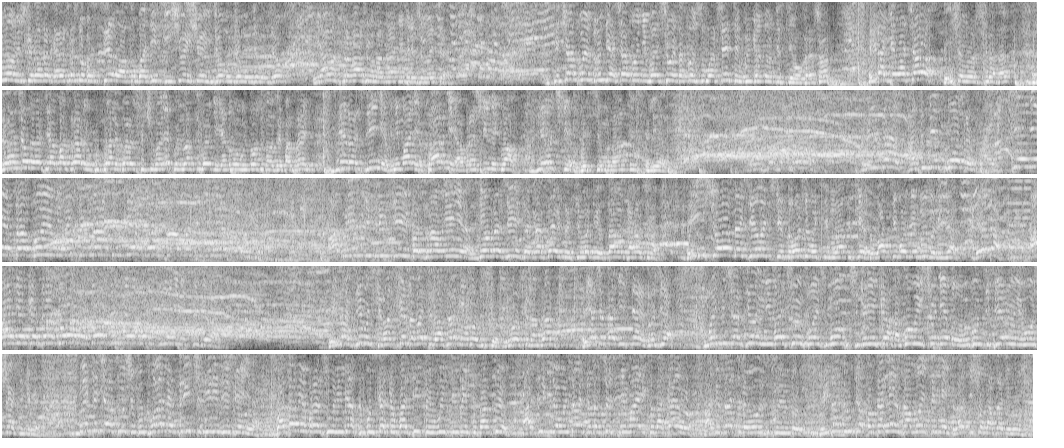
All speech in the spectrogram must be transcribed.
немножечко назад, хорошо, чтобы сцену освободить. Еще, еще, идем, идем, идем, идем. Я вас провожу назад, не переживайте. Сейчас будет, друзья, сейчас будет небольшое такое сумасшествие, вы готовьтесь к нему, хорошо? Итак, для начала, еще немножечко назад. Для начала давайте я поздравлю буквально парочку человек. У нас сегодня, я думаю, вы тоже должны поздравить. День рождения, внимание, парни, обращение к вам. Девочки, 18 лет. Красавица. Всего тебе самого хорошего. И еще одной девочке тоже 18 лет. У вас сегодня выбор, ребят. Это Аня Казакова. Тоже с днем рождения тебя. Итак, девочки, ну а теперь давайте назад немножечко, немножко назад. Я сейчас объясняю, друзья. Мы сейчас сделаем небольшой флешмоб в 4К. Такого еще не было. Вы будете первыми его участниками. Мы сейчас учим буквально 3-4 движения. Запускать композицию, мы все вместе танцуем. Один клевый танец, это все снимается на камеру. Обязательно выложится в YouTube. Итак, друзья, повторяем за мной все вместе. Давайте еще назад немножко.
